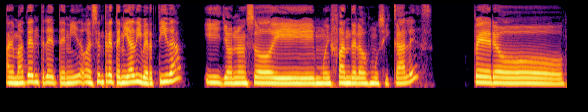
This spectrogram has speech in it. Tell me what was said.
además de entretenido, es entretenida, divertida. Y yo no soy muy fan de los musicales, pero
